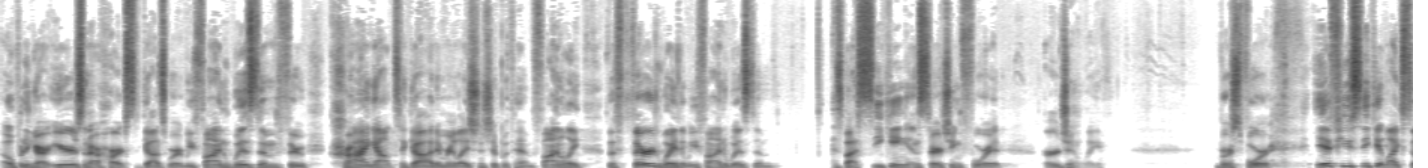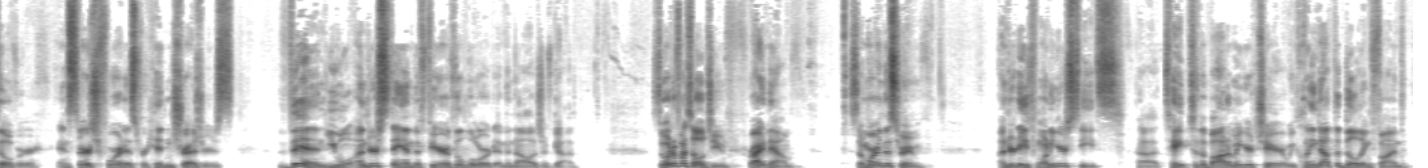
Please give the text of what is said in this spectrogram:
opening our ears and our hearts to God's word. We find wisdom through crying out to God in relationship with him. Finally, the third way that we find wisdom is by seeking and searching for it urgently. Verse 4 If you seek it like silver and search for it as for hidden treasures, then you will understand the fear of the Lord and the knowledge of God. So, what if I told you right now, somewhere in this room, underneath one of your seats, uh, taped to the bottom of your chair. We cleaned out the building fund.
